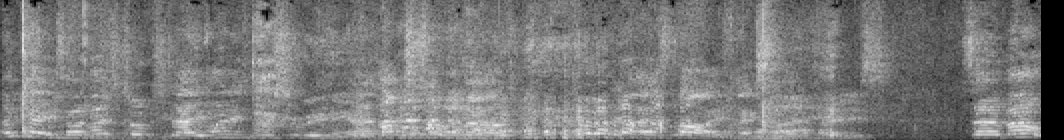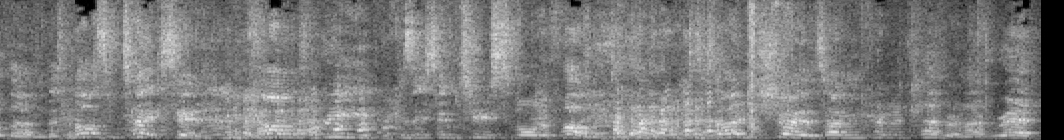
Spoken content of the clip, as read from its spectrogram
Okay, so I'd like to talk today. My name is Rooney, and I'd like to talk about Bears Live. Next slide, please. So about them, there's lots of text here that you can't read because it's in too small a font. It's designed to show that I'm incredibly clever and I've read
